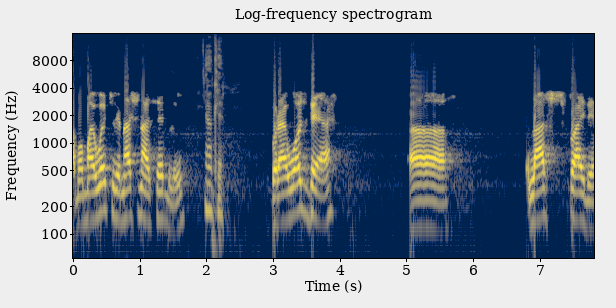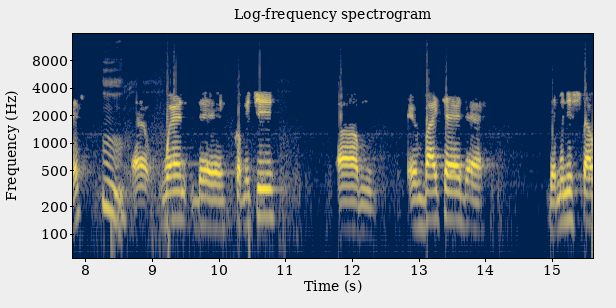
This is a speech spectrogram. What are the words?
I'm on my way to the National Assembly. Okay. But I was there uh, last Friday Mm. uh, when the committee um, invited uh, the Minister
